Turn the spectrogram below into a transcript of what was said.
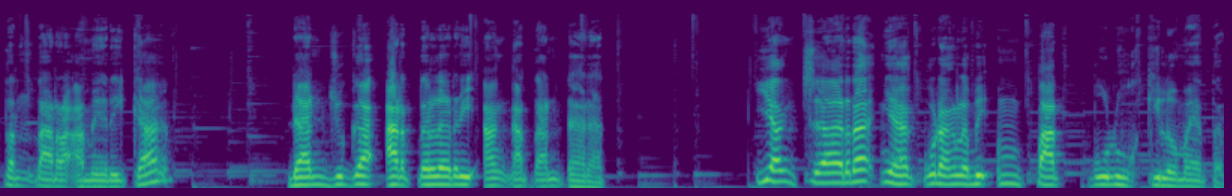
tentara Amerika dan juga artileri angkatan darat yang jaraknya kurang lebih 40 km.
